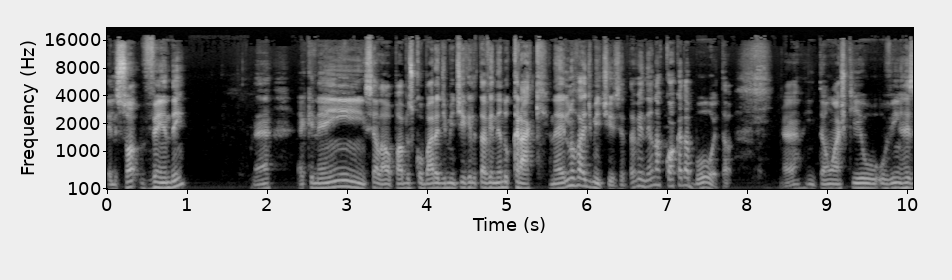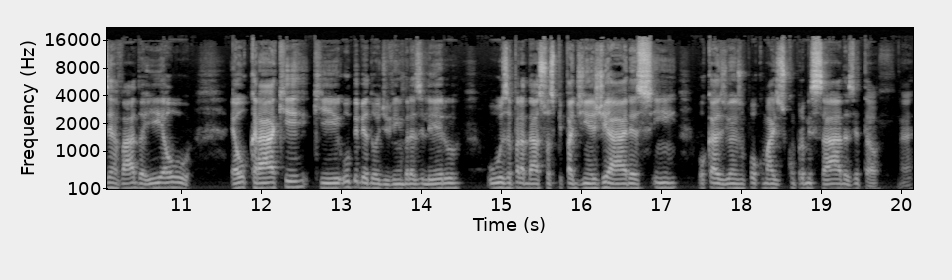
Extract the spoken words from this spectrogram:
eles só vendem né? É que nem, sei lá, o Pablo Escobar admitir que ele está vendendo crack, né? Ele não vai admitir, você está vendendo a coca da boa e tal. Né? Então acho que o, o, vinho reservado aí é o, é o craque que o bebedor de vinho brasileiro usa para dar suas pipadinhas diárias em ocasiões um pouco mais descompromissadas e tal. Né?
